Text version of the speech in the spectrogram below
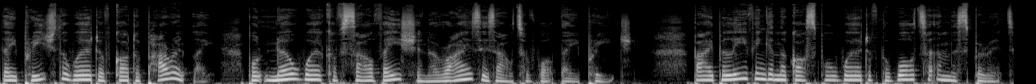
they preach the word of God apparently, but no work of salvation arises out of what they preach. By believing in the gospel word of the water and the spirit,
